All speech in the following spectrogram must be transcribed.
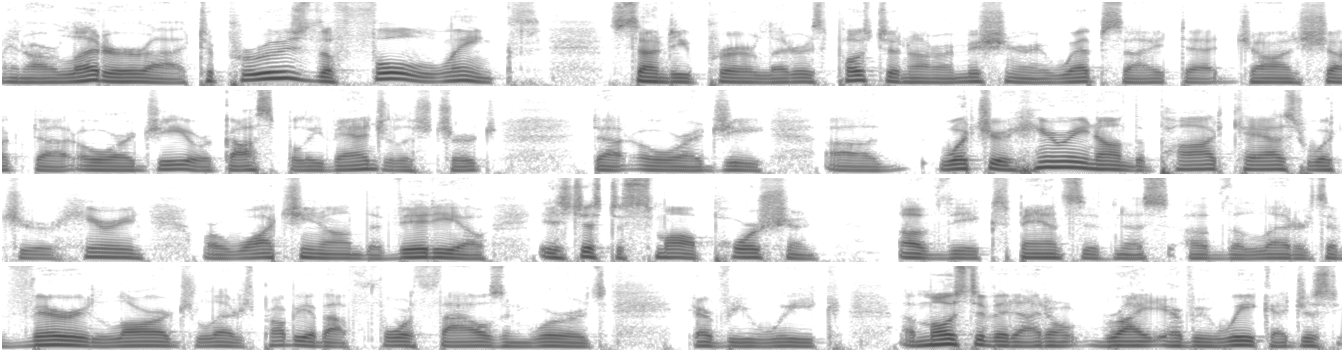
In our letter, uh, to peruse the full length Sunday prayer letter is posted on our missionary website at johnchoque.org or gospelevangelistchurch.org Uh, what you're hearing on the podcast, what you're hearing or watching on the video, is just a small portion of the expansiveness of the letter. It's a very large letter. It's probably about 4,000 words every week. Uh, most of it I don't write every week. I just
